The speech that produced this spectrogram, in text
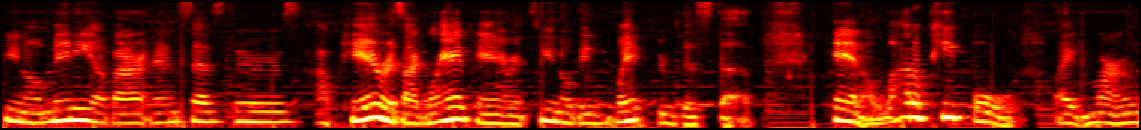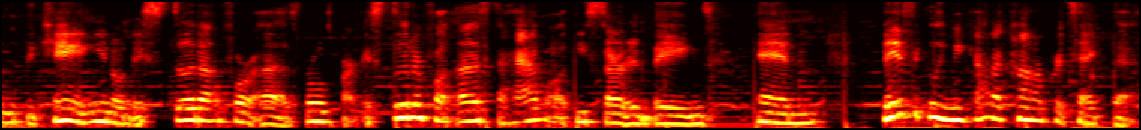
you know many of our ancestors our parents our grandparents you know they went through this stuff. And a lot of people like martin luther king you know they stood up for us Rosa Park they stood up for us to have all these certain things. And basically we got to kind of protect that.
